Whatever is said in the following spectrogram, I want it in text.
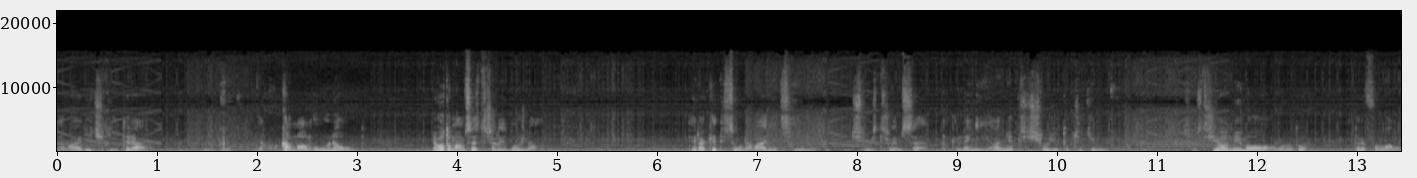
Naváděčky, teda jako kam mám uhnout? Nebo to mám sestřelit možná? Ty rakety jsou naváděcí? Když to vystřelím sem, tak není, ale mně přišlo, že to předtím jsem střílel mimo a ono to trefovalo.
